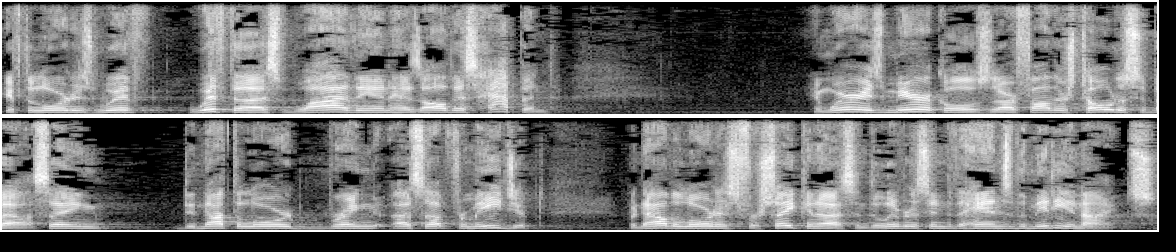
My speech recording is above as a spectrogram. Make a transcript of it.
if the Lord is with, with us, why then has all this happened? And where is miracles that our fathers told us about, saying, Did not the Lord bring us up from Egypt? But now the Lord has forsaken us and delivered us into the hands of the Midianites.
